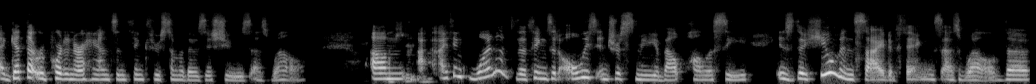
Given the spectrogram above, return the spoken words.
uh, get that report in our hands and think through some of those issues as well um, I think one of the things that always interests me about policy is the human side of things as well, the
